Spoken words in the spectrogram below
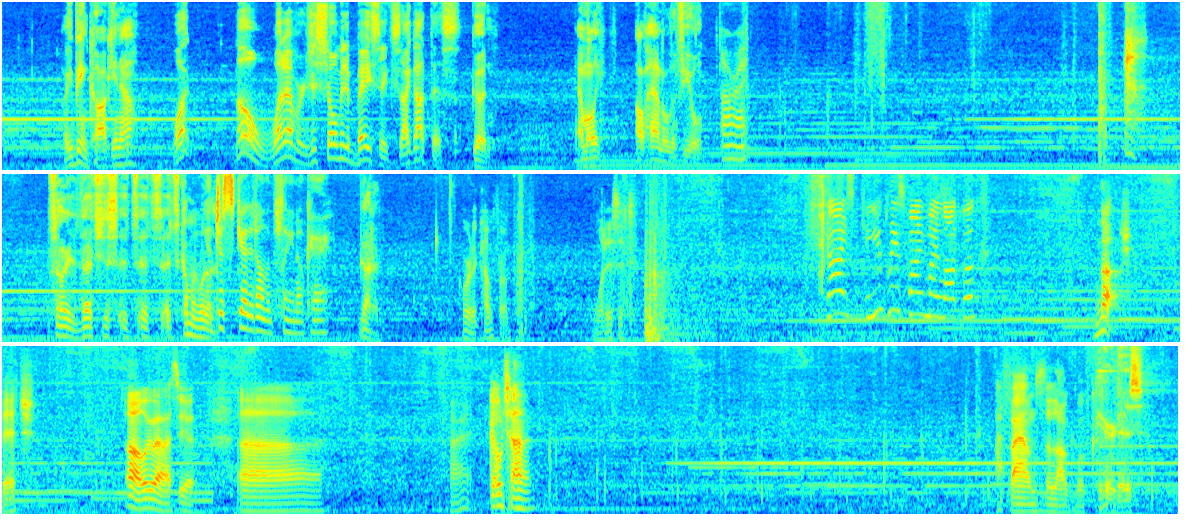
Are you being cocky now? What? No, whatever. Just show me the basics. I got this. Good. Emily, I'll handle the fuel. All right. Sorry, that's just it's it's it's coming with And us. just get it on the plane, okay? Got it. Where'd it come from? What is it? Guys, can you please find my logbook? Nah. Bitch. Oh, look at that. I see it. Uh. Alright. Go time. I found the logbook. Here it is.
